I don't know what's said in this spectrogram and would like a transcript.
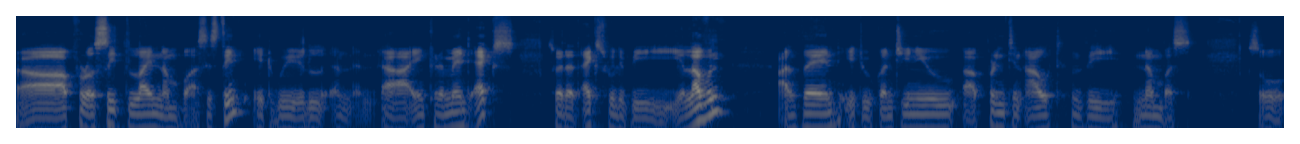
uh, proceed line number 16 it will uh, increment x so that x will be 11 and then it will continue uh, printing out the numbers so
